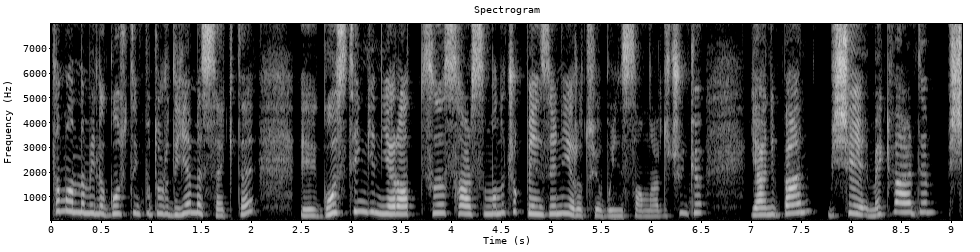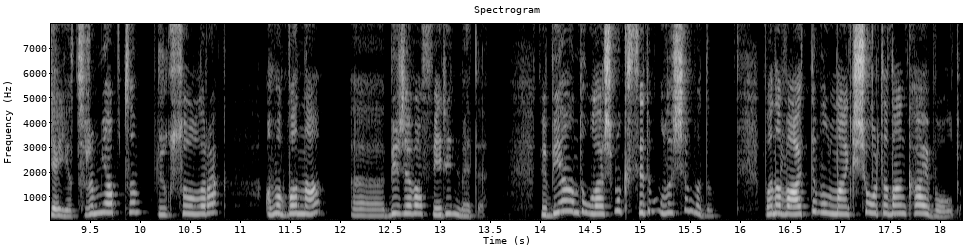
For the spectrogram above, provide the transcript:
tam anlamıyla ghosting budur diyemesek de e, ghostingin yarattığı sarsılmanın çok benzerini yaratıyor bu insanlarda. Çünkü yani ben bir şeye emek verdim, bir şeye yatırım yaptım duygusal olarak ama bana e, bir cevap verilmedi. Ve bir anda ulaşmak istedim, ulaşamadım. Bana vaatte bulunan kişi ortadan kayboldu.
